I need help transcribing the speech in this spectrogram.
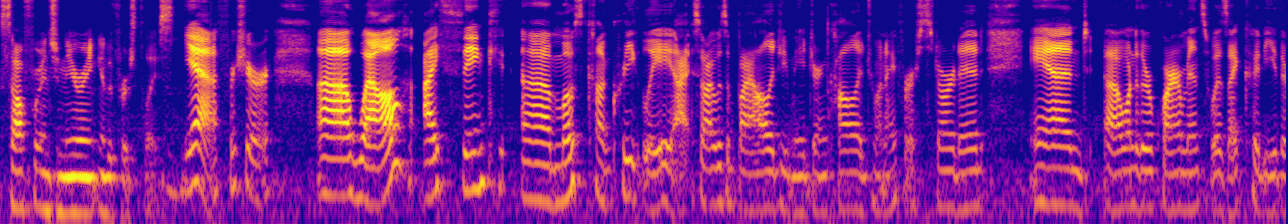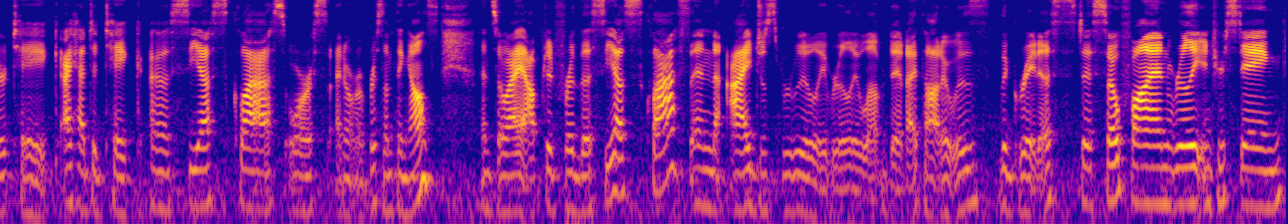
software engineering in the first place? Yeah, for sure. Uh, well, I think uh, most concretely, I, so I was a biology major in college when I first started, and uh, one of the requirements was I could either take, I had to take a CS class or I don't remember something else, and so I opted for the CS class, and I just really, really loved it. I thought it was the greatest, just so fun, really interesting.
